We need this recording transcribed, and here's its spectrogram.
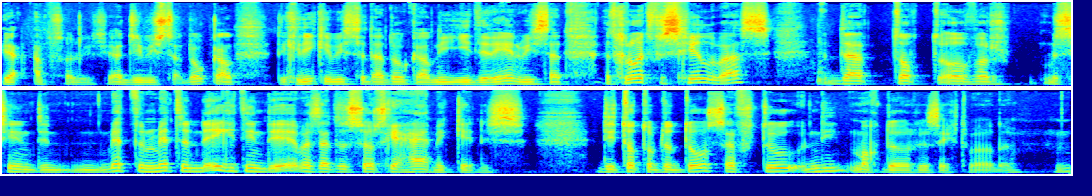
Ja, absoluut. Ja, die wist dat ook al. De Grieken wisten dat ook al. Niet iedereen wist dat. Het groot verschil was dat tot over misschien met de, met de 19e eeuw was dat een soort geheime kennis. Die tot op de doodstraf toe niet mocht doorgezegd worden. Hm?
